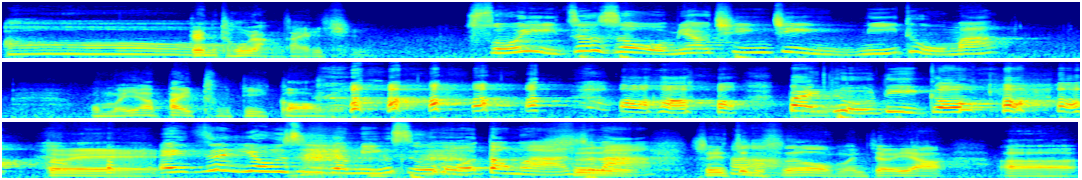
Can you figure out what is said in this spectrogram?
哦。跟土壤在一起。所以这时候我们要亲近泥土吗？我们要拜土地公。哦，好好拜土地公。对，哎，这又是一个民俗活动啊，是吧？所以这个时候我们就要呃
